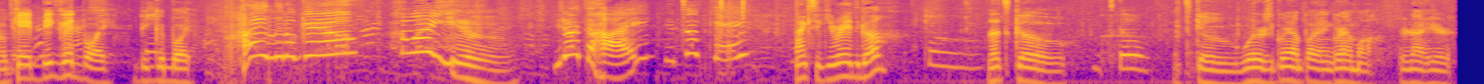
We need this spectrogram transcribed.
Okay, be good boy. Be good boy. Hi, little girl. How are you? You don't have to hide. It's okay. Maxie, you ready to go? Go. Let's go. Let's go. Let's go. Where's Grandpa and Grandma? They're not here.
